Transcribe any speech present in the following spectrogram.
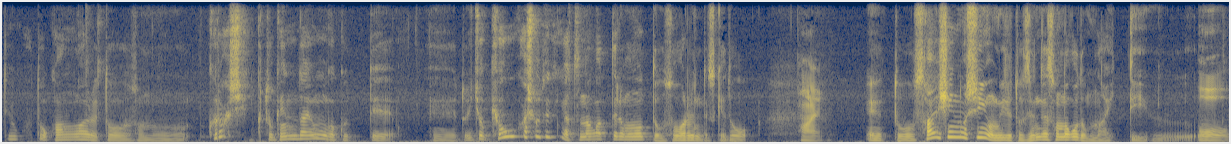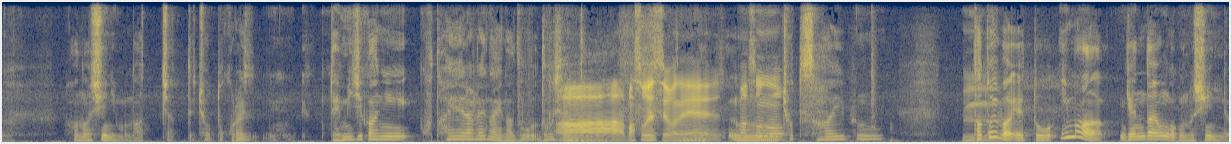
ていうことを考えるとそのクラシックと現代音楽って、えー、と一応教科書的にはつながってるものって教われるんですけど、はい。えー、と最新のシーンを見ると全然そんなこともないっていう話にもなっちゃってちょっとこれ手短に答えられないなどうどうしたらいいんだろうああまあそうですよね、うんまあそのちょっと細分。うん。例えば、えっと、今現代音楽のシーンで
